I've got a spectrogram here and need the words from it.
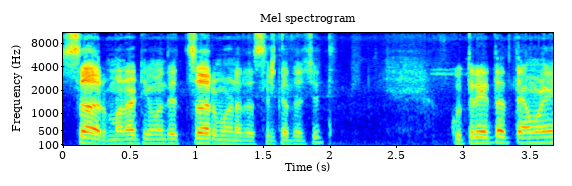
सर मराठीमध्ये चर म्हणत असेल कदाचित. कुत्रे येतात त्यामुळे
